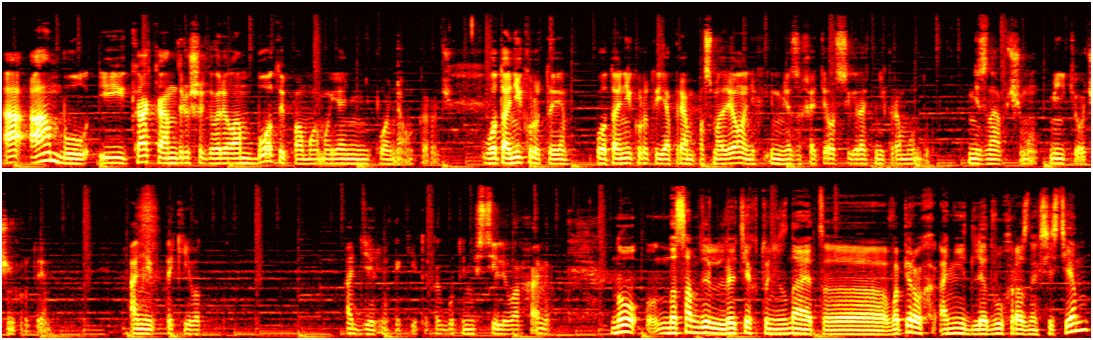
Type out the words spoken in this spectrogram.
А Амбул и, как Андрюша говорил, Амботы, по-моему, я не понял, короче. Вот они крутые. Вот они крутые. Я прям посмотрел на них, и мне захотелось играть Некромунду. Не знаю почему. Миньки очень крутые. Они такие вот отдельно какие-то, как будто не в стиле Вархаммер. Ну, на самом деле, для тех, кто не знает, э, во-первых, они для двух разных систем.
